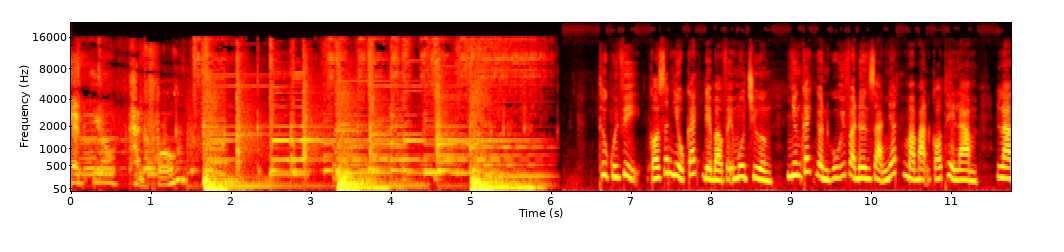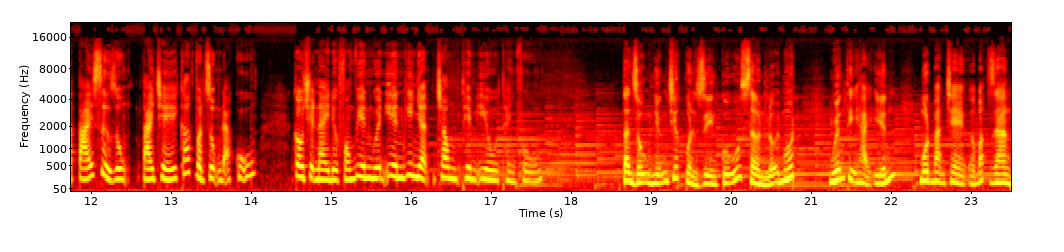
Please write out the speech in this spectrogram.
thêm yêu thành phố. Thưa quý vị, có rất nhiều cách để bảo vệ môi trường, nhưng cách gần gũi và đơn giản nhất mà bạn có thể làm là tái sử dụng, tái chế các vật dụng đã cũ. Câu chuyện này được phóng viên Nguyễn Yên ghi nhận trong Thêm yêu thành phố. Tận dụng những chiếc quần jean cũ sờn lỗi mốt, Nguyễn Thị Hải Yến, một bạn trẻ ở Bắc Giang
